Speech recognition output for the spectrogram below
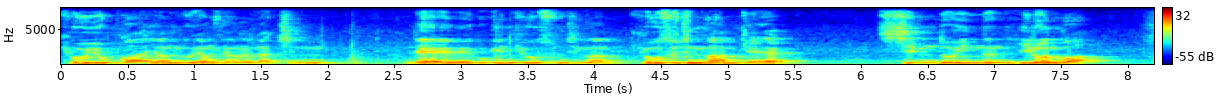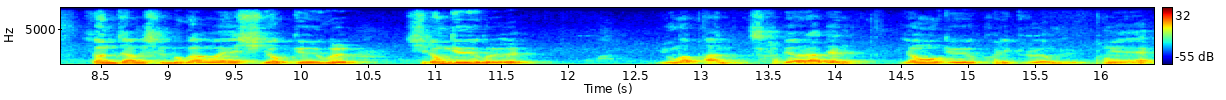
교육과 연구 역량을 갖춘 내외국인 교수진과, 함께 심도 있는 이론과 현장 실무 강화의 실용 교육을 실용 교육을 융합한 차별화된 영어 교육 커리큘럼을 통해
